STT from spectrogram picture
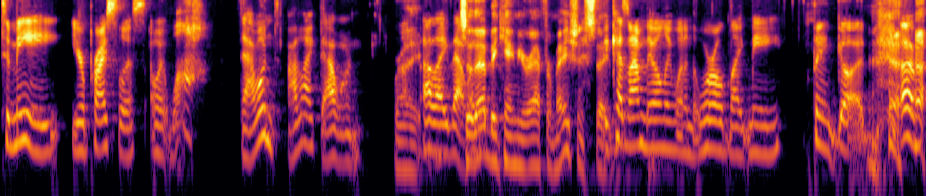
to me, you're priceless. I went, wow, that one, I like that one. Right. I like that so one. that became your affirmation statement. Because I'm the only one in the world like me. Thank God. Um,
